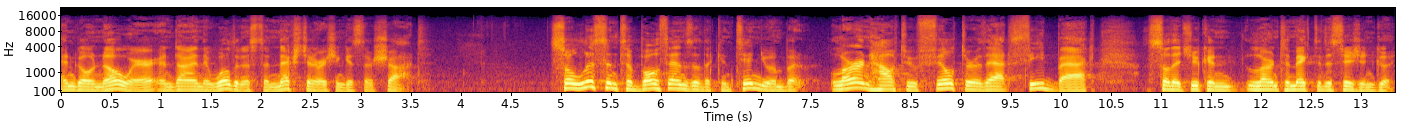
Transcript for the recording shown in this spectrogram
and go nowhere and die in the wilderness. The next generation gets their shot. So listen to both ends of the continuum, but learn how to filter that feedback so that you can learn to make the decision good.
